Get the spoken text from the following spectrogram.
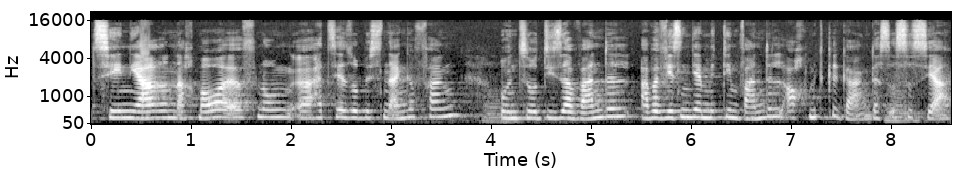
zehn Jahre nach Maueröffnung äh, hat es ja so ein bisschen angefangen und so dieser Wandel, aber wir sind ja mit dem Wandel auch mitgegangen, das ist es ja.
